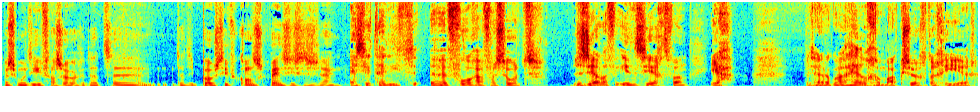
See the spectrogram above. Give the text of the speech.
Maar ze moeten in ieder geval zorgen dat, uh, dat die positieve consequenties er zijn. En zit daar niet uh, vooraf een soort zelfinzicht van... ja, we zijn ook wel heel gemakzuchtig hier...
